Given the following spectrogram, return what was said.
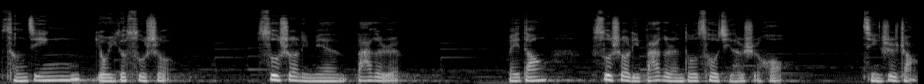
曾经有一个宿舍。宿舍里面八个人，每当宿舍里八个人都凑齐的时候，寝室长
